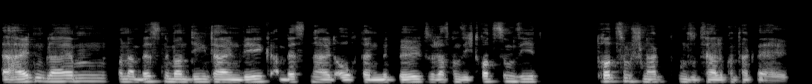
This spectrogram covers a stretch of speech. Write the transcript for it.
erhalten bleiben und am besten über einen digitalen Weg, am besten halt auch dann mit Bild, sodass man sich trotzdem sieht, trotzdem schnackt und soziale Kontakte erhält.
